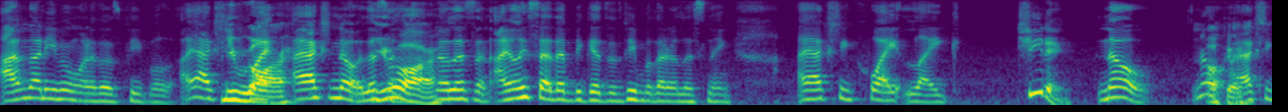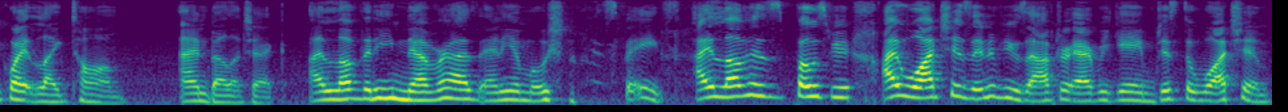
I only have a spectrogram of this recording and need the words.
I'm not even one of those people. I actually You quite, are. I actually no. Listen, You are. No, listen. I only said that because of the people that are listening. I actually quite like. Cheating. No, no. Okay. I actually quite like Tom and Belichick. I love that he never has any emotion on his face. I love his post. I watch his interviews after every game just to watch him.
